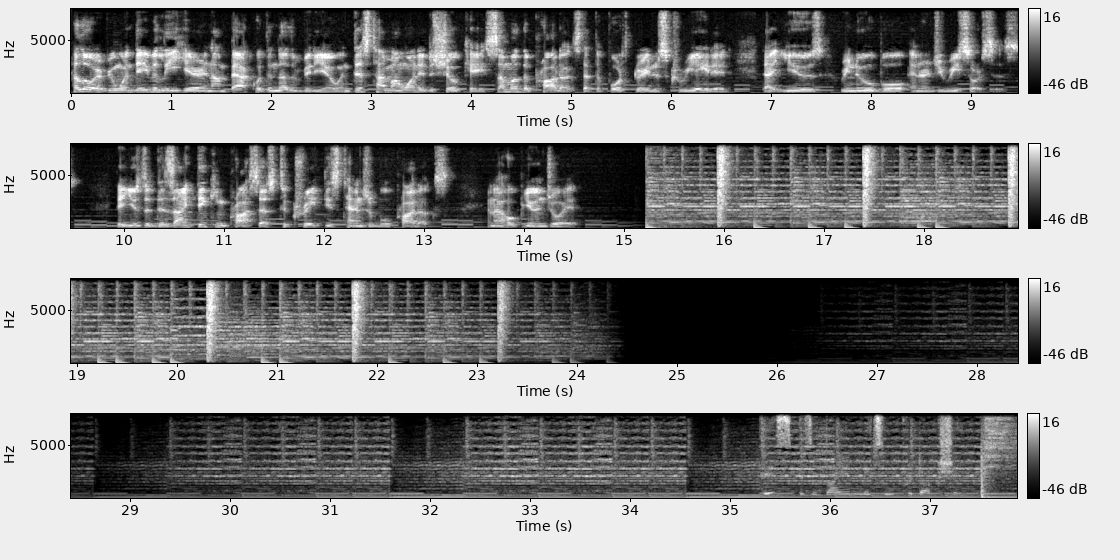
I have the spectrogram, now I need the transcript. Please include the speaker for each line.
Speaker 1: Hello everyone, David Lee here and I'm back with another video and this time I wanted to showcase some of the products that the fourth graders created that use renewable energy resources. They used a design thinking process to create these tangible products and I hope you enjoy it.
Speaker 2: This is a Ryan Little production.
